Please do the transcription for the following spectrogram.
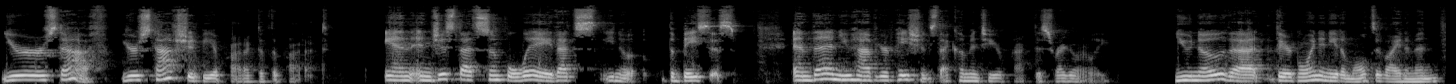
your staff, your staff should be a product of the product. And in just that simple way, that's, you know, the basis. And then you have your patients that come into your practice regularly. You know that they're going to need a multivitamin,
